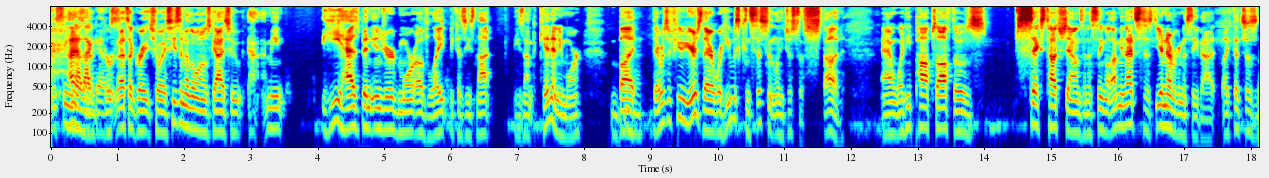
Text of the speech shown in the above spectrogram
we'll see That how is that a gr- goes. that's a great choice. He's another one of those guys who, I mean, he has been injured more of late because he's not he's not a kid anymore. But Mhm. there was a few years there where he was consistently just a stud, and when he pops off those six touchdowns in a single, I mean, that's just you're never going to see that. Like that's just.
